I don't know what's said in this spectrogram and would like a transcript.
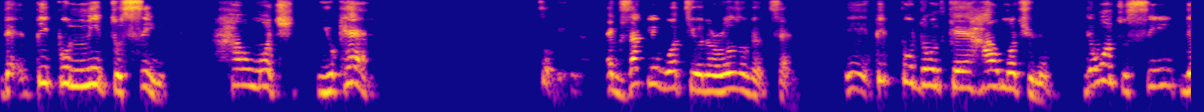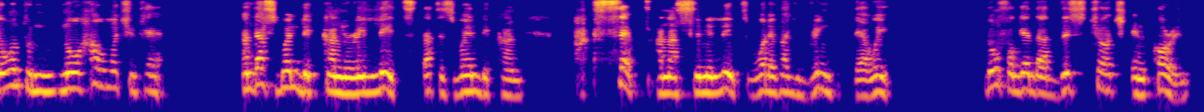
The, people need to see how much you care. So exactly what Theodore Roosevelt said. People don't care how much you know. They want to see, they want to know how much you care. And that's when they can relate. That is when they can accept and assimilate whatever you bring their way. Don't forget that this church in Corinth,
